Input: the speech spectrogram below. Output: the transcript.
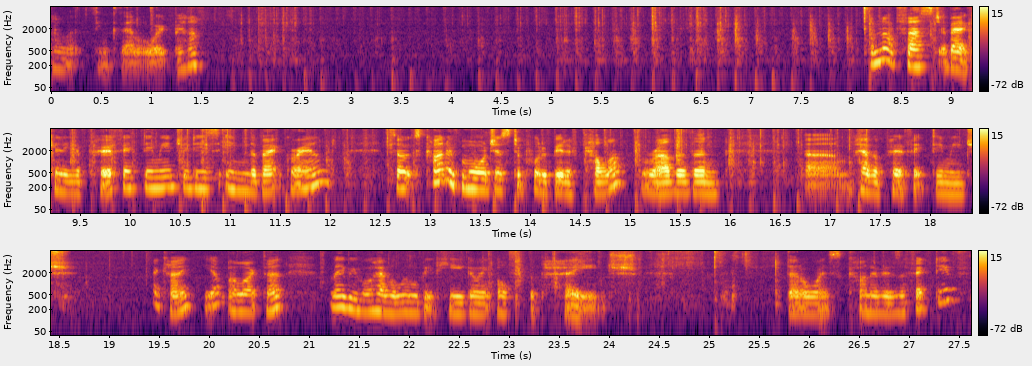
I think that'll work better. I'm not fussed about getting a perfect image, it is in the background. So it's kind of more just to put a bit of colour rather than um, have a perfect image. Okay, yep, I like that. Maybe we'll have a little bit here going off the page. That always kind of is effective.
